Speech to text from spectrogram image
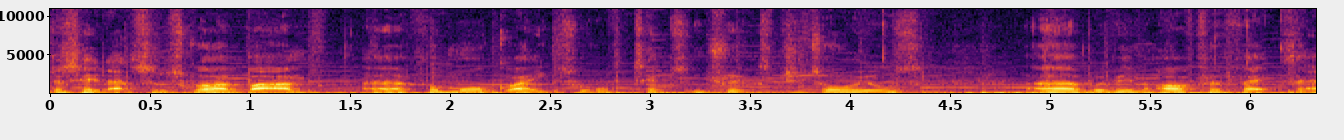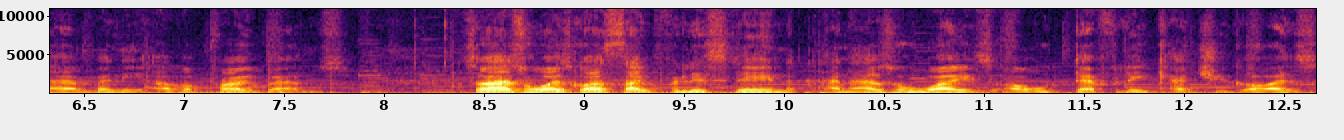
just hit that subscribe button uh, for more great sort of tips and tricks tutorials uh, within After Effects and many other programs. So as always guys thanks for listening. And as always I will definitely catch you guys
